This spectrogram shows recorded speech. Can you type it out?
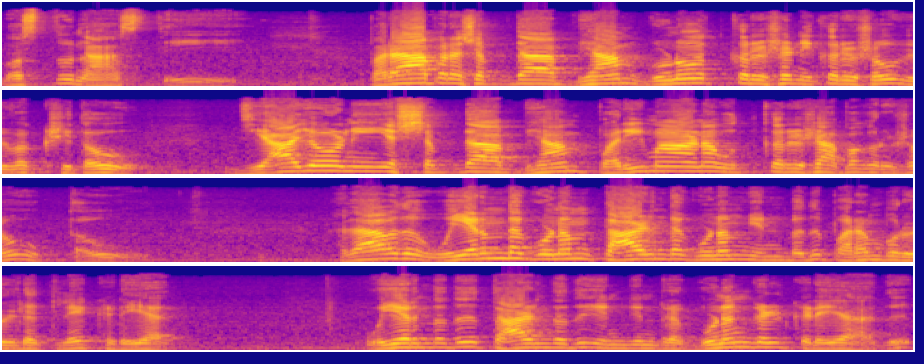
வஸ்து நாஸ்தி பராபரசப்தாபியாம் குணோத்கர்ஷ நிகர்ஷௌ விவக்ஷித்தௌ ஜியாயோனீய சப்தாபியாம் பரிமாண உத்கர்ஷ அபகர்ஷௌ உக்தௌ அதாவது உயர்ந்த குணம் தாழ்ந்த குணம் என்பது பரம்பொருளிடத்திலே கிடையாது. உயர்ந்தது தாழ்ந்தது என்கின்ற குணங்கள் கிடையாது.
